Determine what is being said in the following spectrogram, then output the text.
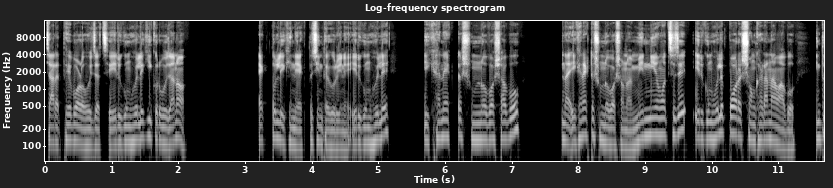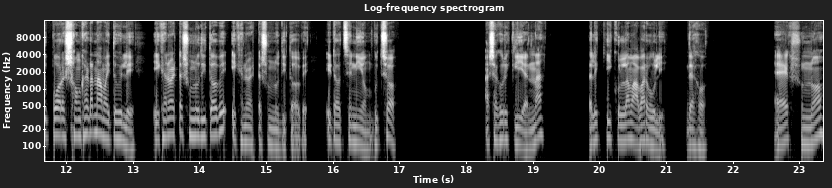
চারের থেকে বড় হয়ে যাচ্ছে। এরকম হলে কি করব জানো? এক তো লিখিনি, এক তো চিন্তা করি না এরকম হলে এখানে একটা শূন্য বসাবো। না, এখানে একটা শূন্য বসাবো না। মেন নিয়ম হচ্ছে যে এরকম হলে পরের সংখ্যাটা নামাবো। কিন্তু পরের সংখ্যাটা নামাইতে হলে এখানেও একটা শূন্য দিতে হবে, এখানেও একটা শূন্য দিতে হবে। এটা হচ্ছে নিয়ম, বুঝছ? আশা করি ক্লিয়ার না? তাহলে কি করলাম? আবার বলি। দেখো, এক, শূন্য,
